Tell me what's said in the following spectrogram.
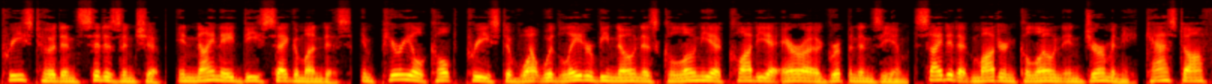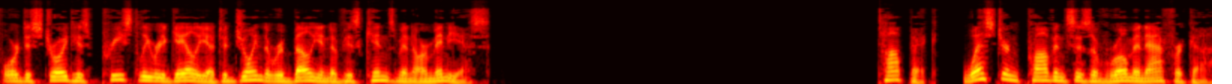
priesthood and citizenship. In 9 AD Segimundus, imperial cult priest of what would later be known as Colonia Claudia Ara Agrippinensium sited at modern Cologne in Germany cast off or destroyed his priestly regalia to join the rebellion of his kinsman Arminius. Western provinces of Roman Africa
